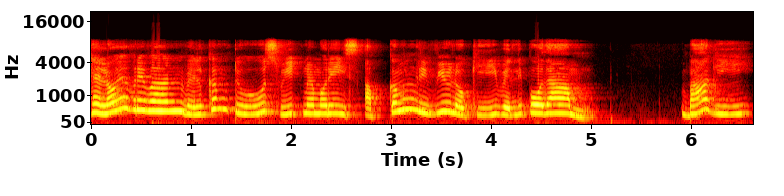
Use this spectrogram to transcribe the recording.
Hello everyone welcome to sweet memories upcoming రివ్యూలోకి వెళ్ళిపోదాం. బాగి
